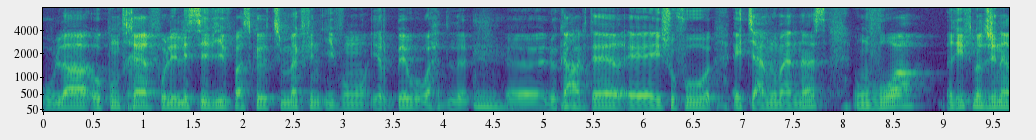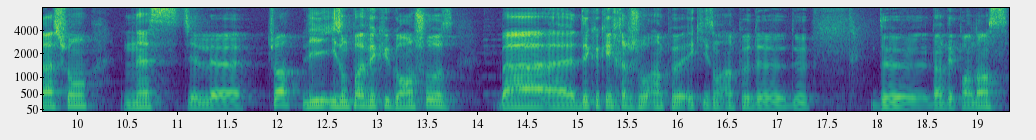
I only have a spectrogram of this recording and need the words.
Ou là, au contraire, faut les laisser vivre parce que tu m'acfines, ils vont hmm. euh, le caractère et ils chauffent et On voit, Riff, notre génération, tu vois, ils n'ont pas vécu grand chose. Bah, dès que qu'ils un peu et qu'ils ont un peu de, de d'indépendance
